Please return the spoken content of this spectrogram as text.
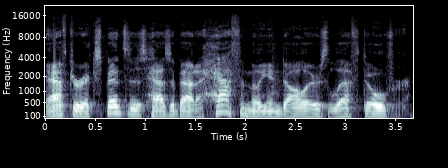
after expenses, has about a half a million dollars left over.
